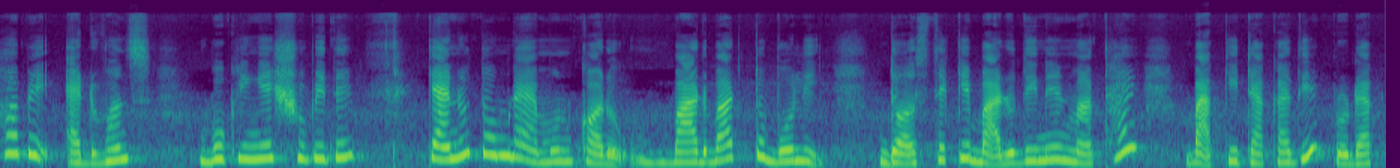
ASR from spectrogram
হবে অ্যাডভান্স বুকিংয়ের সুবিধে? কেন তোমরা এমন করো? বারবার তো বলি, দশ থেকে বারো দিনের মাথায় বাকি টাকা দিয়ে প্রোডাক্ট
